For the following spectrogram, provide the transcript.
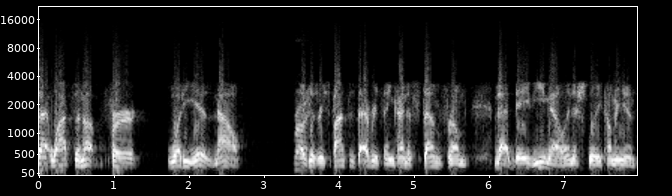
set Watson up for what he is now. Right. Like his responses to everything kind of stem from that Dave email initially coming in.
